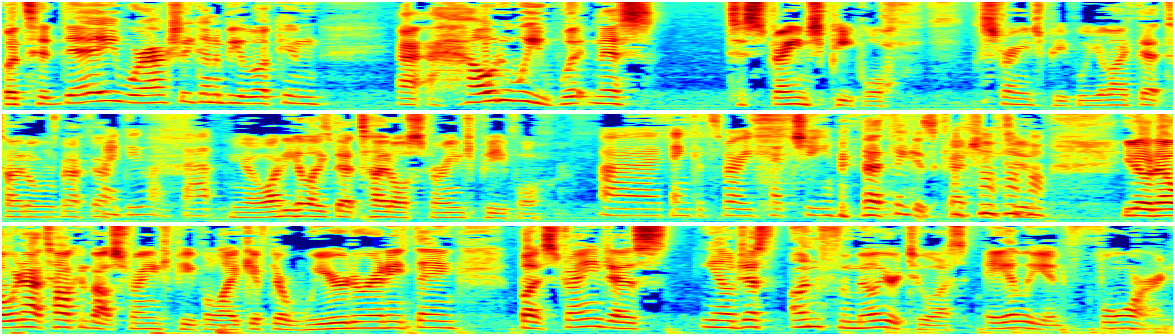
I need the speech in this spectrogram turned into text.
But today we're actually going to be looking at how do we witness to strange people. strange people. You like that title, Rebecca? I do like that. You know, why do you like that title, Strange People? Uh, I think it's very catchy. I think it's catchy too. you know, no, we're not talking about strange people like if they're weird or anything, but strange as, you know, just unfamiliar to us, alien, foreign.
